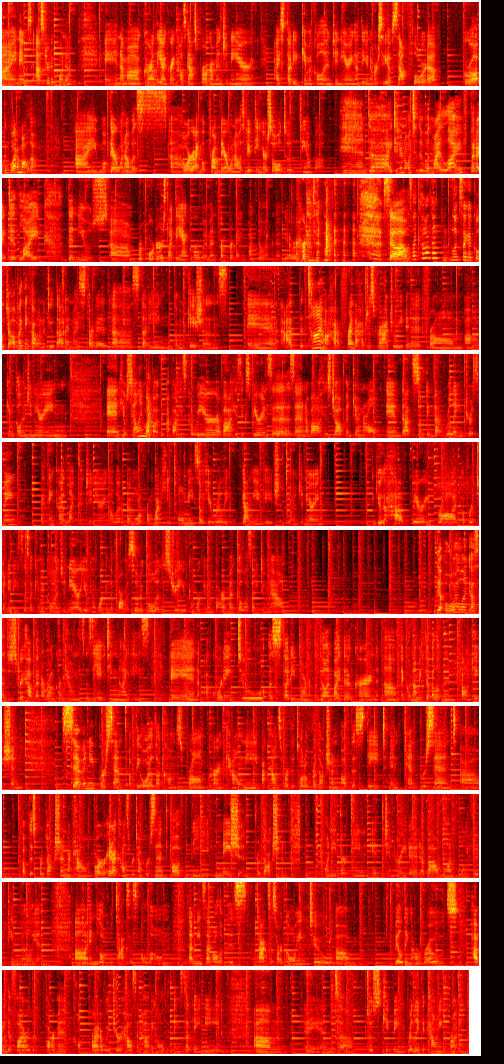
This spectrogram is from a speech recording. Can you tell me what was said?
my name is Astrid Acuna, and I'm a, currently a greenhouse gas program engineer. I studied chemical engineering at the University of South Florida. Grew up in Guatemala. I moved there when I was, uh, or I moved from there when I was 15 years old to Tampa. And uh, I didn't know what to do with my life, but I did like the news uh, reporters, like the anchor women from Primer Impacto. I don't know if you ever heard of them. so I was like, oh, that looks like a cool job. I think I want to do that. And I started uh, studying communications. And at the time, I had a friend that had just graduated from uh, chemical engineering. And he was telling me about, about his career, about his experiences, and about his job in general. And that's something that really interests me. I think I liked engineering a little bit more from what he told me, so he really got me engaged into engineering you have very broad opportunities as a chemical engineer. You can work in the pharmaceutical industry, you can work in environmental as I do now. The oil and gas industry have been around Kern County since the 1890s and according to a study done by the Kern um, Economic Development Foundation, 70% of the oil that comes from Kern County accounts for the total production of the state and 10% um, of this production account, or it accounts for 10% of the nation production. 2013, it generated about 1.15 million uh, in local taxes alone. That means that all of these taxes are going to um, building our roads, having the fire department come right away to your house and having all the things that they need, um, and uh, just keeping really the county running.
